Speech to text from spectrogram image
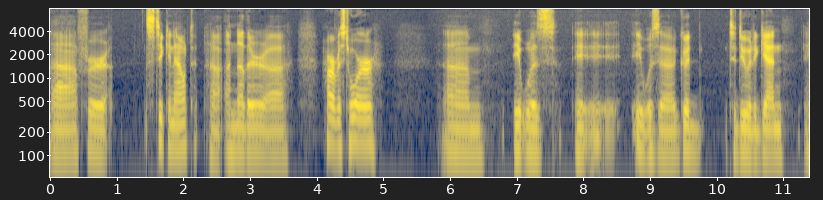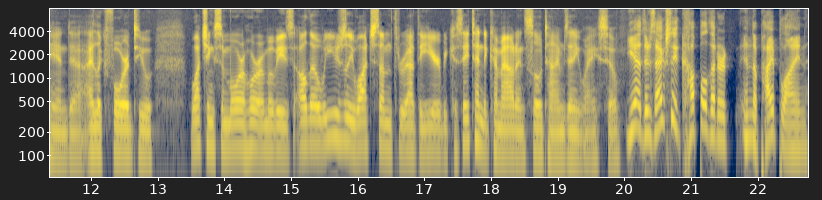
uh, for sticking out uh, another uh, Harvest Horror. Um, it was it, it was uh, good to do it again, and uh, I look forward to watching some more horror movies. Although we usually watch some throughout the year because they tend to come out in slow times anyway. So Yeah, there's actually a couple that are in the pipeline.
